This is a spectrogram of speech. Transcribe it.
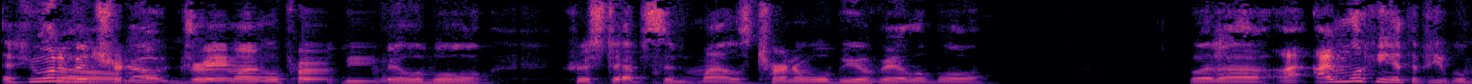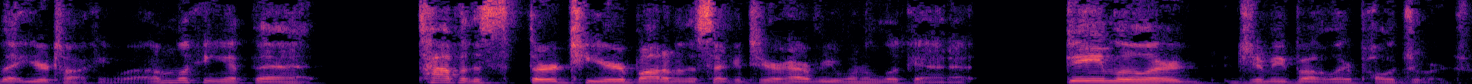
If you want so, to venture out, Draymond will probably be available. Chris Kristaps and Myles Turner will be available. But uh, I, am looking at the people that you're talking about. I'm looking at that top of the third tier, bottom of the second tier, however you want to look at it. Dame Lillard, Jimmy Butler, Paul George.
